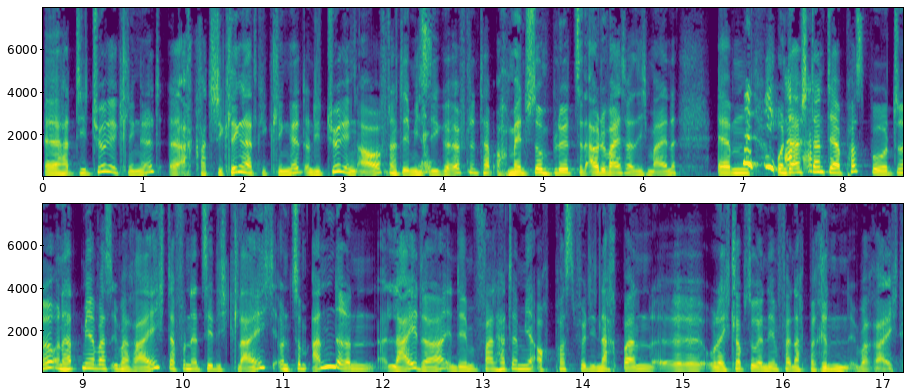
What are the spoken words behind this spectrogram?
äh, hat die Tür geklingelt. Äh, ach Quatsch, die Klingel hat geklingelt und die Tür ging auf, nachdem ich sie geöffnet habe. Ach Mensch, so ein Blödsinn, aber du weißt, was ich meine. Ähm, ja. Und da stand der Postbote und hat mir was überreicht, davon erzähle ich gleich. Und zum anderen, leider, in dem Fall hat er mir auch Post für die Nachbarn äh, oder ich glaube sogar in dem Fall Nachbarinnen überreicht.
